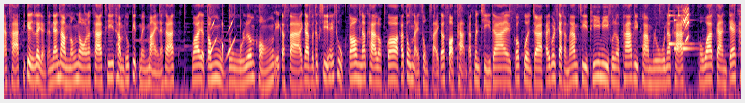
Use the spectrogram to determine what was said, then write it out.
นะคะพี่เก่งเลยอยากจะแนะนำน้องๆนะคะ ที่ทำธุรกิจใหม่ๆนะคะว่าจะต้องดูเรื่องของเอกสารการบันทึกบัญชีให้ถูกต้องนะคะแล้วก็ถ้าตรงไหนสงสัยก็สอบถามนักบัญชีได้ ก็ควรจะใช้บริการทางด้านบัญชีที่มีคุณภาพมีความรู้นะคะ เพราะว่าการแก้ไข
